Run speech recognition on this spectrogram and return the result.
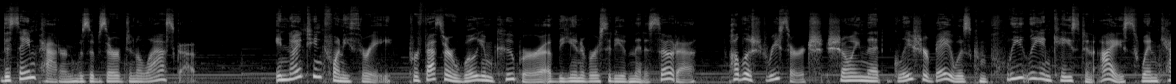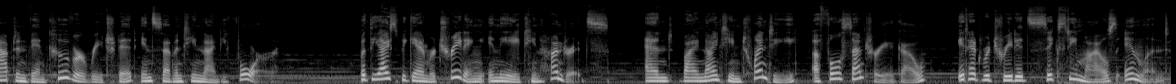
The same pattern was observed in Alaska. In 1923, Professor William Cooper of the University of Minnesota published research showing that Glacier Bay was completely encased in ice when Captain Vancouver reached it in 1794. But the ice began retreating in the 1800s, and by 1920, a full century ago, it had retreated 60 miles inland,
